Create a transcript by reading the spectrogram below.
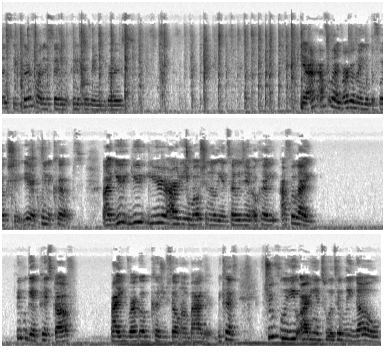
let's see. Clarify this Seven of Pentacles in reverse. Yeah, I, I feel like Virgos ain't with the fuck shit. Yeah, Queen of Cups. Like you, you, you're already emotionally intelligent. Okay, I feel like people get pissed off by you Virgo because you're so unbothered. Because truthfully, you already intuitively know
